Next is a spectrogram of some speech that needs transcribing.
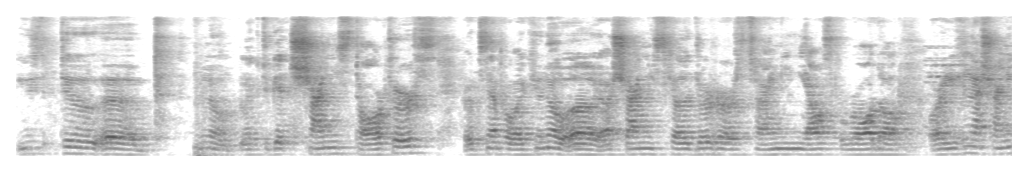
used to, uh, you know, like to get shiny starters. For example, like you know, uh, a shiny Skeledirge or a shiny Meowscarada or even a shiny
